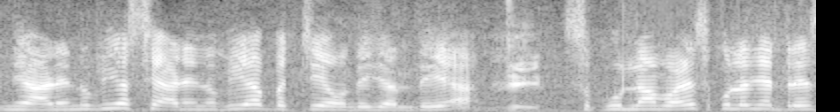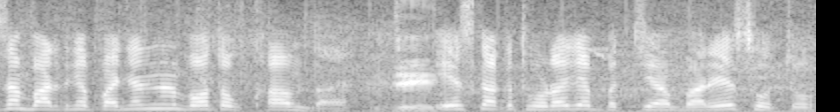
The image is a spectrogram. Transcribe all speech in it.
ਨਿਆਣੇ ਨੂੰ ਵੀ ਆ ਸਿਆਣੇ ਨੂੰ ਵੀ ਆ ਬੱਚੇ ਆਉਂਦੇ ਜਾਂਦੇ ਆ। ਜੀ। ਸਕੂਲਾਂ ਵਾਲੇ ਸਕੂਲਾਂ ਦੀਆਂ ਡਰੈਸਾਂ ਵਰਦੀਆਂ ਪਾਈਆਂ ਉਹਨਾਂ ਨੂੰ ਬਹੁਤ ਔਖਾ ਹੁੰਦਾ ਹੈ। ਜੀ। ਇਸ ਕਰਕੇ ਥੋੜਾ ਜਿਹਾ ਬੱਚਿਆਂ ਬਾਰੇ ਸੋਚੋ।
